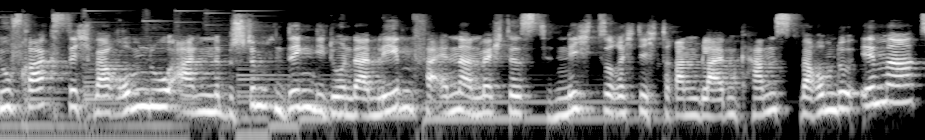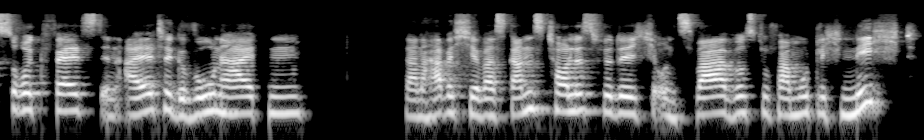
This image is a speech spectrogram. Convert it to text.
Du fragst dich, warum du an bestimmten Dingen, die du in deinem Leben verändern möchtest, nicht so richtig dranbleiben kannst, warum du immer zurückfällst in alte Gewohnheiten. Dann habe ich hier was ganz Tolles für dich und zwar wirst du vermutlich nicht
